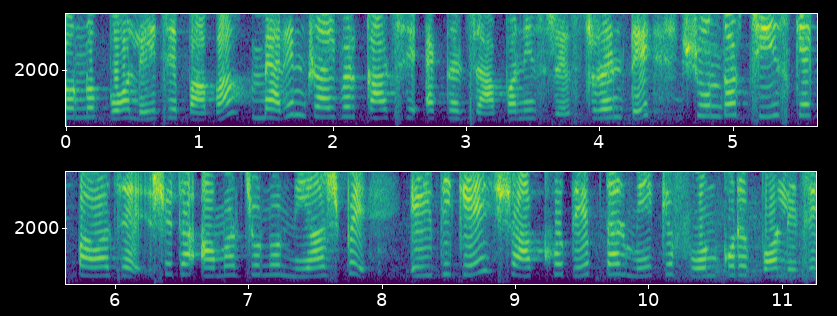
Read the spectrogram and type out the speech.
জন্য বলে যে বাবা, ম্যারিন ড্রাইভার কাছে একটা জাপানিজ রেস্টুরেন্টে সুন্দর চিজ কেক পাওয়া যায়, সেটা আমার জন্য নিয়ে আসবে। এইদিকে সাক্ষ্যদেব মেয়েকে ফোন করে বলে যে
